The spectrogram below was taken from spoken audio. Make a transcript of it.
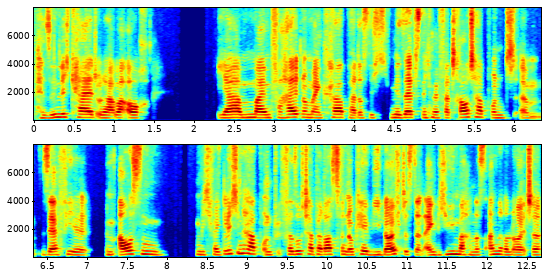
Persönlichkeit oder aber auch ja meinem Verhalten und meinem Körper, dass ich mir selbst nicht mehr vertraut habe und ähm, sehr viel im Außen mich verglichen habe und versucht habe herauszufinden, okay, wie läuft es denn eigentlich, wie machen das andere Leute?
